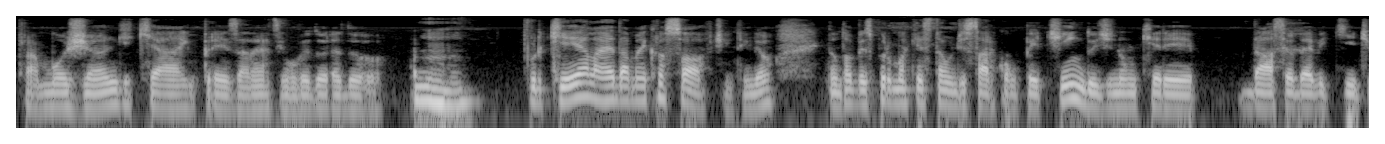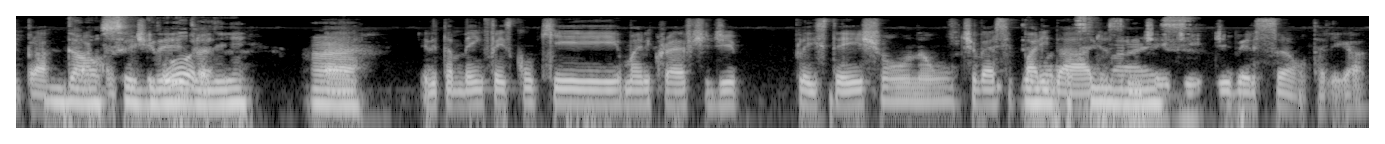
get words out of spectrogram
para Mojang, que é a empresa, né, desenvolvedora do. Uhum. Porque ela é da Microsoft, entendeu? Então talvez por uma questão de estar competindo e de não querer dar seu dev kit para dar o segredo ali. É, ele também fez com que o Minecraft de PlayStation não tivesse paridade assim, de, de, de, versão, tá ligado?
